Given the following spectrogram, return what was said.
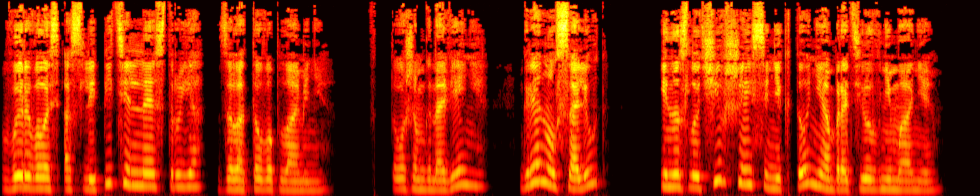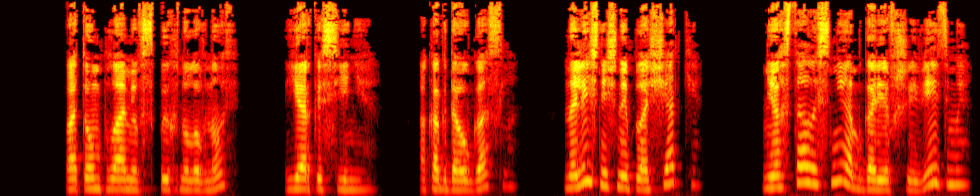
вырвалась ослепительная струя золотого пламени. В то же мгновение грянул салют, и на случившееся никто не обратил внимания. Потом пламя вспыхнуло вновь, ярко-синее, а когда угасло, на лестничной площадке не осталось ни обгоревшей ведьмы,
